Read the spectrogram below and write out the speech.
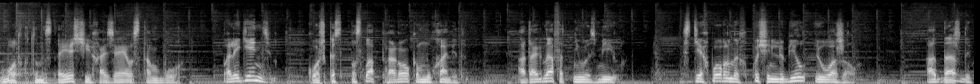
Вот кто настоящий хозяева Стамбула. По легенде, кошка спасла пророка Мухаммеда, отогнав от него змею. С тех пор он их очень любил и уважал. Однажды,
